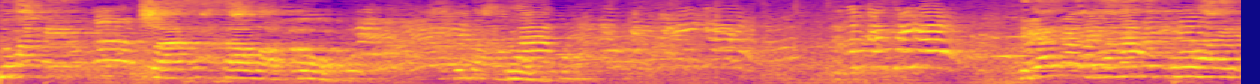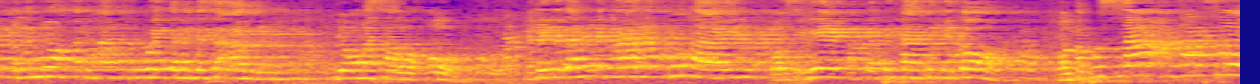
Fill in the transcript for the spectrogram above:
Lumapit siya sa asawa ko. Abogado. Kaya nga, kailangan buhay, alam mo, kailangan buhay talaga sa amin yung asawa ko. Kaya dahil naghahanap buhay, o sige, pagkapit natin ito. O tapos na ang kaso.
